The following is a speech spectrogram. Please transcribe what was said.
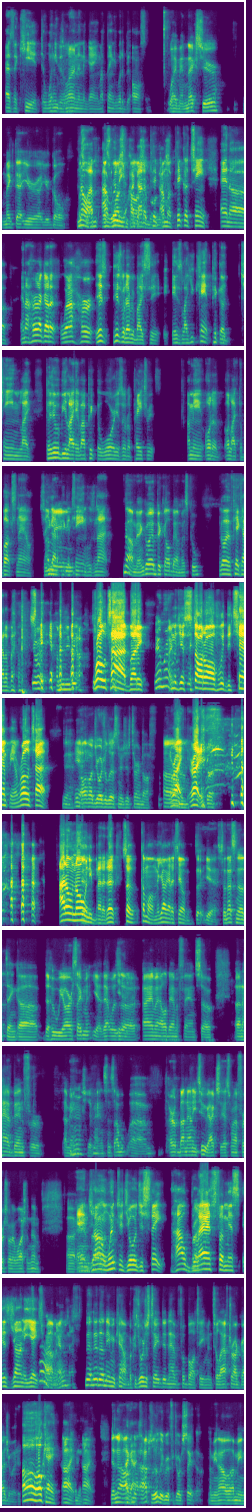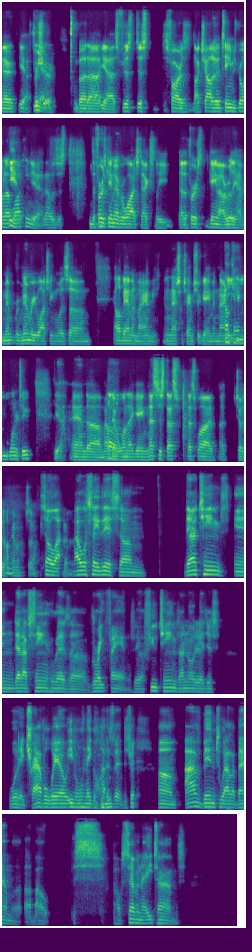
as a kid to when he was Mhm. learning the game. I think it would have been awesome. well hey man next year make that your uh, your goal Let's no, watch- I'm, I really I gotta pick. I'm gonna pick a team, and uh, and I heard I gotta. What I heard here's here's what everybody said is like you can't pick a team like because it would be like if I pick the Warriors or the Patriots. I mean, or the or like the Bucks now. So you I gotta mean- pick a team who's not. No, man, go ahead and pick Alabama. It's cool. Go ahead and pick Alabama. Ahead. I mean, just- Roll Tide, buddy. damn right. I'm gonna just start off with the champion. Roll Tide. yeah, yeah. all of our Georgia listeners just turned off. Um, right, right. but- I don't know yeah. any better. That, so come on, man, y'all got to tell me. So, yeah, so that's another thing. Uh, the who we are segment. Yeah, that was. Yeah. Uh, I am an Alabama fan, so and I have been for. I mean, mm-hmm. shit, man, since I um, about '92. Actually, that's when I first started watching them. Uh, and, and, John uh, went to Georgia State. How right. blasphemous is Johnny Yates? Yeah, right man. That, that, doesn't even count because Georgia State didn't have a football team until after I graduated. Oh, okay. All right. Yeah. All right. Yeah, no, I, I absolutely root for Georgia State though. I mean, I, I mean, they're yeah, for yeah. sure. But uh, yeah, it's just just as far as like childhood teams growing up yeah. watching, yeah, that was just the first game I ever watched. Actually, uh, the first game I really have mem- memory watching was um, Alabama and Miami in the national championship game in '91 okay. or two. Yeah, and um, Alabama so, won that game. That's just that's that's why I chose Alabama. So, so I, I will say this: um, there are teams in that I've seen who has uh, great fans. There are a few teams I know that just will they travel well, even when they go out mm-hmm. of the trip. Um, I've been to Alabama about about seven to eight times.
